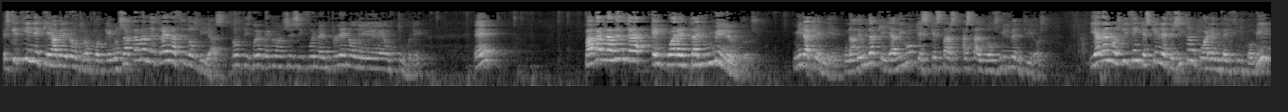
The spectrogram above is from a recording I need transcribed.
Es que tiene que haber otro, porque nos acaban de traer hace dos días, dos no sé si fue en el pleno de octubre, ¿eh? Pagan la deuda en 41.000 euros. Mira qué bien, una deuda que ya digo que es que está hasta el 2022. Y ahora nos dicen que es que necesitan 45.000.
